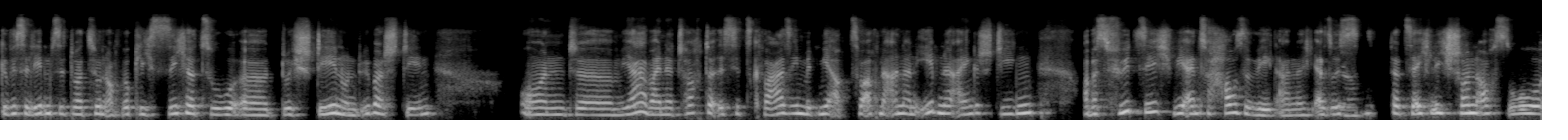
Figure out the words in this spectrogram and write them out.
gewisse Lebenssituationen auch wirklich sicher zu äh, durchstehen und überstehen. Und äh, ja, meine Tochter ist jetzt quasi mit mir zwar auf einer anderen Ebene eingestiegen, aber es fühlt sich wie ein Zuhauseweg an. Also es ja. ist tatsächlich schon auch so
